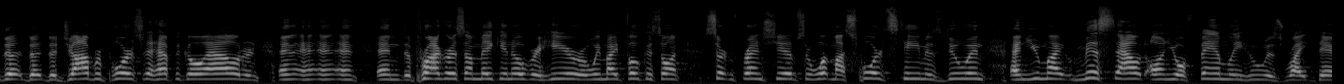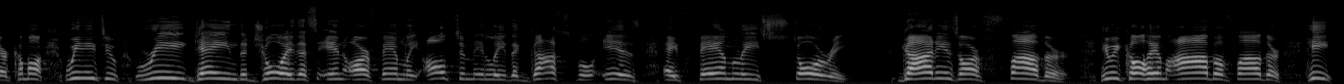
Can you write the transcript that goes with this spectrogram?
the, the, the job reports that have to go out and, and, and, and, and the progress I'm making over here. Or we might focus on certain friendships or what my sports team is doing. And you might miss out on your family who is right there. Come on. We need to regain the joy that's in our family. Ultimately, the gospel is a family story. God is our Father. He, We call him Abba Father. He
